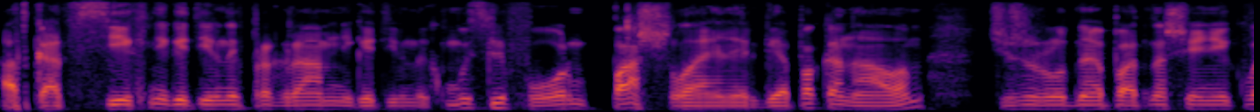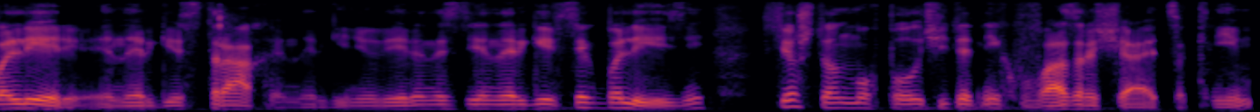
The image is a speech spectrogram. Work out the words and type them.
откат всех негативных программ, негативных мыслеформ, пошла энергия по каналам, чужеродная по отношению к Валерии, энергия страха, энергия неуверенности, энергия всех болезней, все, что он мог получить от них, возвращается подключается к ним.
